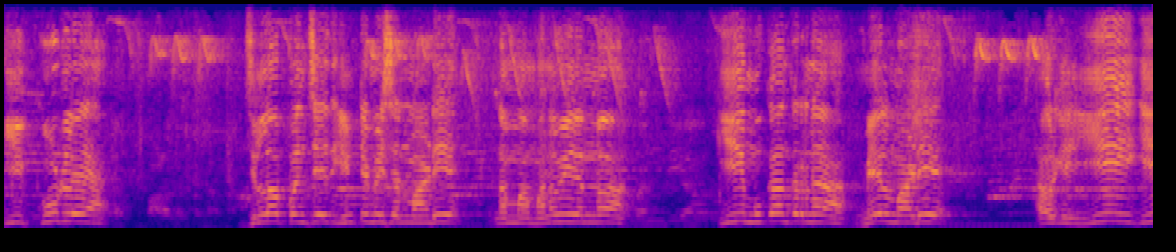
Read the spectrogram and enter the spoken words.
ಈ ಕೂಡಲೇ ಜಿಲ್ಲಾ ಪಂಚಾಯತ್ ಇಂಟಿಮೇಷನ್ ಮಾಡಿ ನಮ್ಮ ಮನವಿಯನ್ನು ಈ ಮುಖಾಂತರನ ಮೇಲ್ ಮಾಡಿ ಅವ್ರಿಗೆ ಈ ಈ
